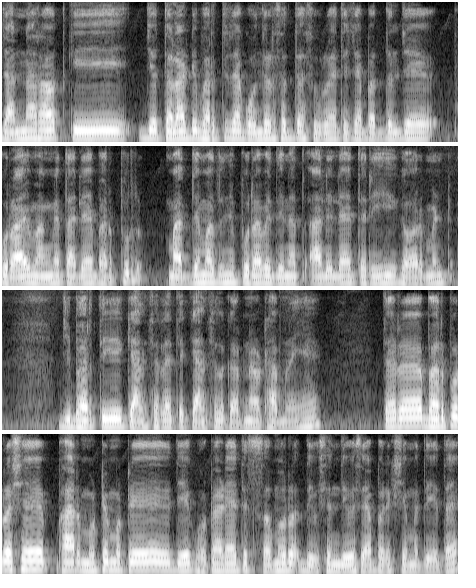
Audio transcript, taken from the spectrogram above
जाणणार आहोत की जे तलाठी भरतीचा गोंधळ सध्या सुरू आहे त्याच्याबद्दल जे पुरावे मागण्यात आले आहे भरपूर माध्यमातून हे पुरावे देण्यात आलेले आहे तरीही गव्हर्मेंट जी भरती कॅन्सल आहे ते कॅन्सल करण्यावर ठाम नाही आहे. तर भरपूर असे फार मोठे मोठे जे घोटाळे आहेत ते समोर दिवसेंदिवस या परीक्षेमध्ये येत आहे.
